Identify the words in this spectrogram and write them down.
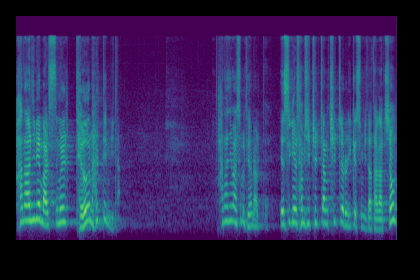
하나님의 말씀을 대언할 때입니다. 하나님 말씀을 대언할 때. 에스겔 37장 7절을 읽겠습니다. 다 같이요.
